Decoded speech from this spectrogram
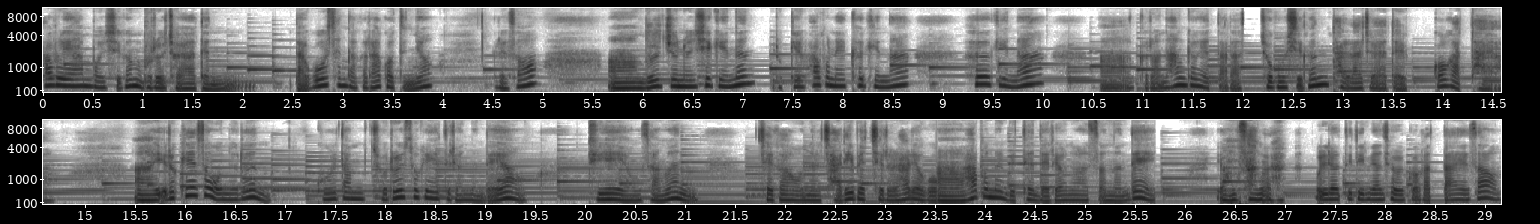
하루에 한 번씩은 물을 줘야 된다고 생각을 하거든요. 그래서 어, 물 주는 시기는 이렇게 화분의 크기나 흙이나 아, 그런 환경에 따라 조금씩은 달라져야 될 것 같아요. 아, 이렇게 해서 오늘은 골담초를 소개해 드렸는데요. 뒤에 영상은 제가 오늘 자리 배치를 하려고 아, 화분을 밑에 내려놓았었는데 영상을 올려드리면 좋을 것 같다 해서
